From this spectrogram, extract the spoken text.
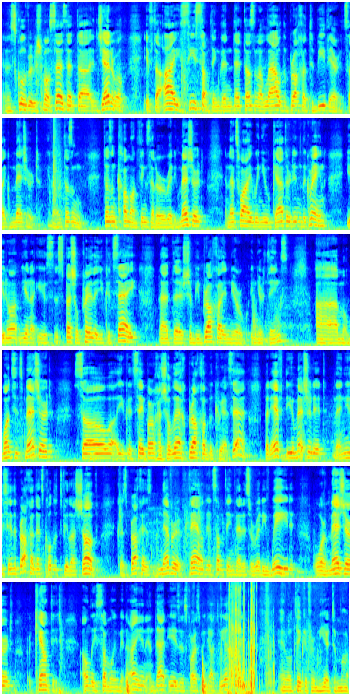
And the school of Rishmo says that uh, in general, if the eye sees something, then that doesn't allow the bracha to be there. It's like measured. You know, it doesn't doesn't come on things that are already measured, and that's why when you gathered in the grain, you don't you use the special prayer that you could say that there should be bracha in your in your things. Um, once it's measured, so uh, you could say Baruch Hasholech bracha but after you measured it, then you say the bracha. That's called the tefillah shav, because bracha is never found in something that is already weighed or measured or counted. Only someone min ayin, and that is as far as we got to yesterday, and we'll take it from here tomorrow.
